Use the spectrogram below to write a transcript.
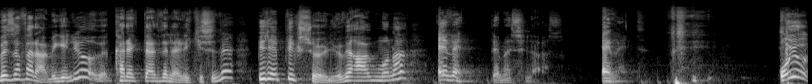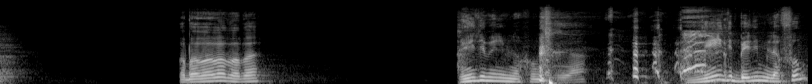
Ve Zafer abi geliyor ve karakterdeler ikisi de bir replik söylüyor. Ve abim ona evet demesi lazım. Evet. Oyun. Baba baba baba. Neydi benim lafım ya? Neydi benim lafım?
